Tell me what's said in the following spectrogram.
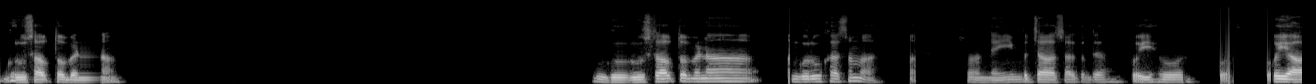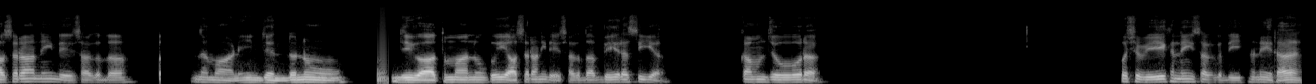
ਗੁਰੂ ਸਾਹਿਬ ਤੋਂ ਬਿਨਾਂ। ਗੁਰੂ ਸਾਹਿਬ ਤੋਂ ਬਿਨਾ ਗੁਰੂ ਖਸਮ ਆ। ਸੋ ਨਹੀਂ ਬਚਾ ਸਕਦਾ ਕੋਈ ਹੋਰ। ਕੋਈ ਆਸਰਾ ਨਹੀਂ ਦੇ ਸਕਦਾ। ਨਿਮਾਣੀ ਜਿੰਦ ਨੂੰ, ਜੀਵਾਤਮਾ ਨੂੰ ਕੋਈ ਆਸਰਾ ਨਹੀਂ ਦੇ ਸਕਦਾ। ਬੇਰਸੀ ਆ, ਕਮਜ਼ੋਰ ਆ। ਕੁਝ ਵੇਖ ਨਹੀਂ ਸਕਦੀ, ਹਨੇਰਾ ਹੈ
